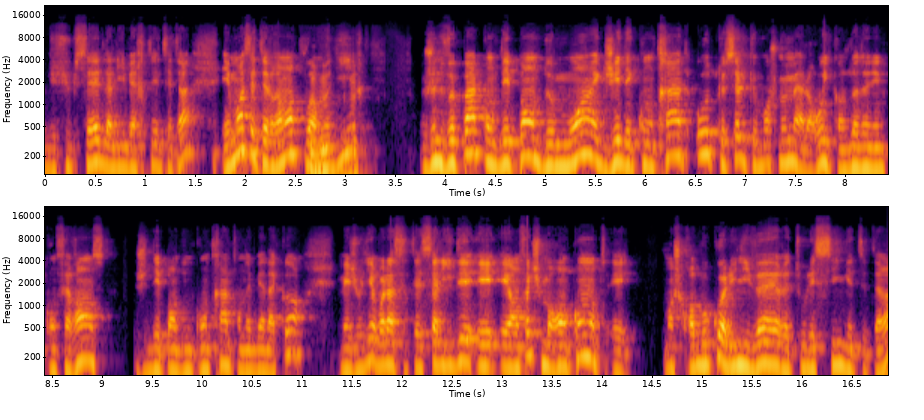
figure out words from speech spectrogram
du succès, de la liberté, etc. Et moi, c'était vraiment de pouvoir mhm, me dire, mhm. je ne veux pas qu'on dépende de moi et que j'ai des contraintes autres que celles que moi je me mets. Alors oui, quand je dois donner une conférence, je dépends d'une contrainte, on est bien d'accord. Mais je veux dire, voilà, c'était ça l'idée. Et, en fait, je me rends compte, et moi je crois beaucoup à l'univers et tous les signes, etc.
